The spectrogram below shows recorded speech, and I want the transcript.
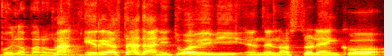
voi la parola. Ma in realtà, Dani, tu avevi eh, nel nostro elenco,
